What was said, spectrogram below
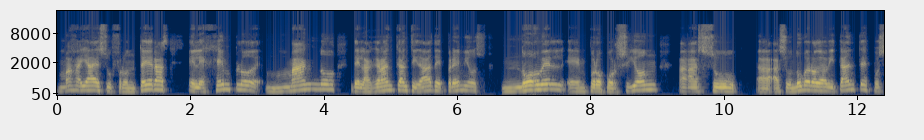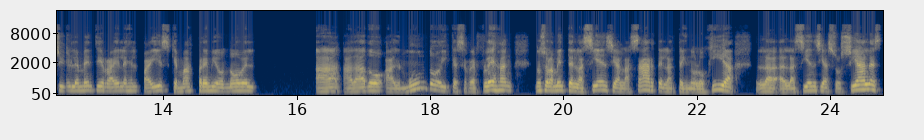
más allá de sus fronteras, el ejemplo magno de la gran cantidad de premios Nobel en proporción a su, a, su número de habitantes. Posiblemente Israel es el país que más premios Nobel ha, dado al mundo y que se reflejan no solamente en la ciencia, las artes, la tecnología, la, las ciencias sociales,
